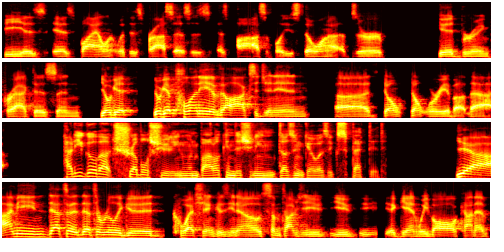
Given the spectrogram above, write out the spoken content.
be as, as violent with this process as, as possible. You still want to observe good brewing practice and you'll get, you'll get plenty of the oxygen in. Uh, don't, don't worry about that. How do you go about troubleshooting when bottle conditioning doesn't go as expected? Yeah, I mean that's a that's a really good question because you know sometimes you, you, you again we've all kind of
